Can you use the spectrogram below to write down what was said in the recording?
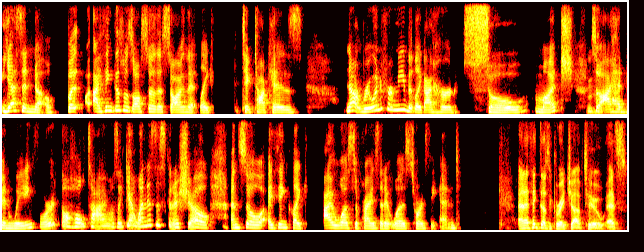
yes and no. But I think this was also the song that like TikTok has not ruined for me, but like I heard so much. Mm-hmm. So I had been waiting for it the whole time. I was like, yeah, when is this going to show? And so I think like I was surprised that it was towards the end. And I think does a great job too, as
